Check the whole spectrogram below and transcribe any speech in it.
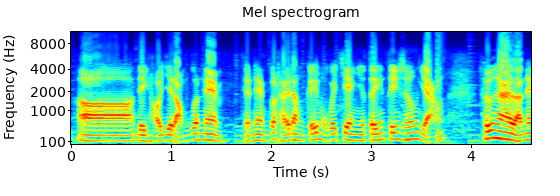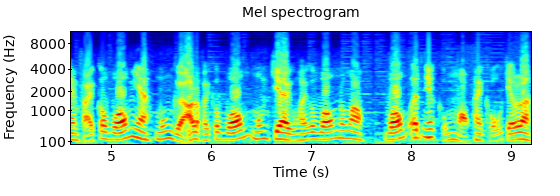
uh, điện thoại di động của anh em. Thì anh em có thể đăng ký một cái trang như tiến tiến sẽ hướng dẫn. Thứ hai là anh em phải có vốn nha muốn gỡ là phải có vốn muốn chơi cũng phải có vốn đúng không? Vốn ít nhất cũng một hai củ trở lên.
